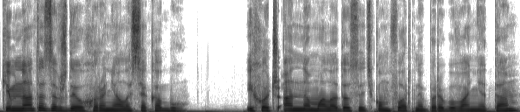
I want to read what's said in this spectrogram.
Кімната завжди охоронялася кабу, і хоч Анна мала досить комфортне перебування там,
